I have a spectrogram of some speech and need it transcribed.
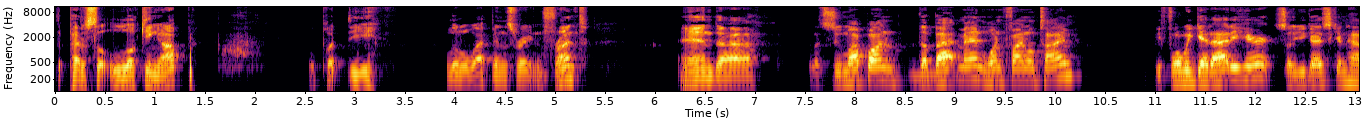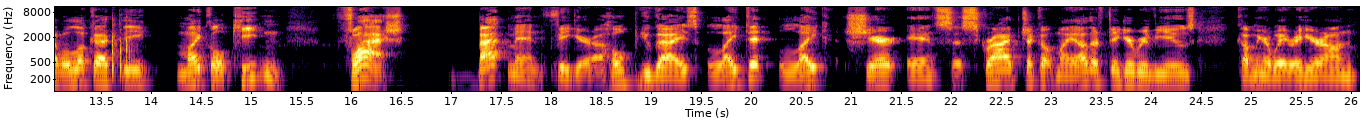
the pedestal. Looking up, we'll put the little weapons right in front, and uh, let's zoom up on the Batman one final time before we get out of here, so you guys can have a look at the Michael Keaton Flash Batman figure. I hope you guys liked it. Like, share, and subscribe. Check out my other figure reviews coming your way right here on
